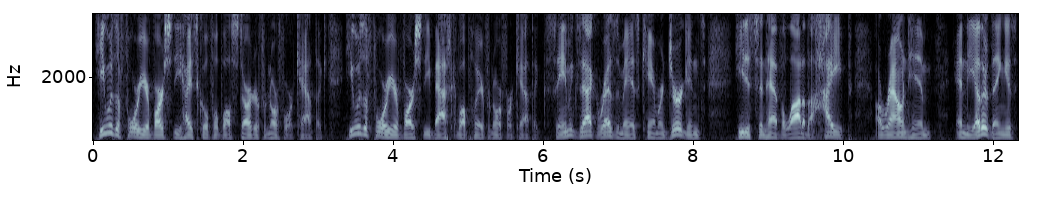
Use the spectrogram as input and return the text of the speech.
He was a four year varsity high school football starter for Norfolk Catholic. He was a four year varsity basketball player for Norfolk Catholic. Same exact resume as Cameron Jurgens. He just didn't have a lot of the hype around him. And the other thing is,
